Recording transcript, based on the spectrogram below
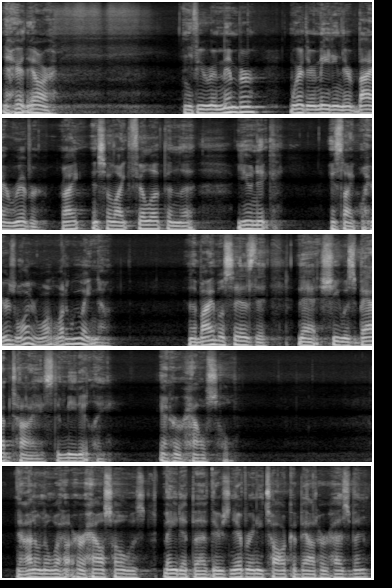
Now, here they are. And if you remember where they're meeting, they're by a river, right? And so, like Philip and the eunuch, it's like, well, here's water. What, what are we waiting on? And the Bible says that, that she was baptized immediately in her household. Now, I don't know what her household was made up of. There's never any talk about her husband.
